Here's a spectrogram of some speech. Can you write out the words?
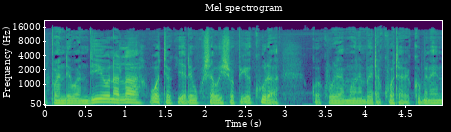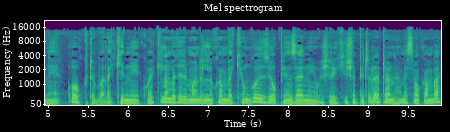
upande wa ndio na la, wote wakijaribu kushawishi wapiga kura kwa kura ya maoni ambayo itakuwa tarehe kumi na nne Oktoba. Lakini kwa kile ambacho tumeandalia ni kwamba kiongozi wa upinzani wa shirikisho Peter Dutton amesema kwamba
